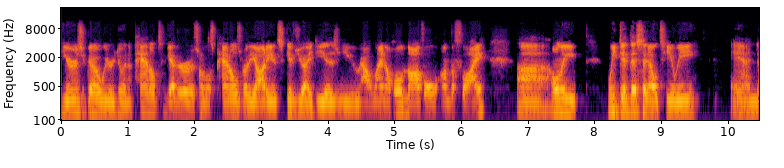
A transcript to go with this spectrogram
years ago. We were doing a panel together. It was one of those panels where the audience gives you ideas and you outline a whole novel on the fly. Uh, only we did this at LTUE and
